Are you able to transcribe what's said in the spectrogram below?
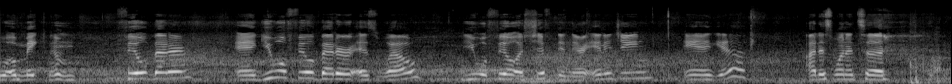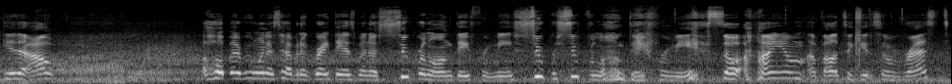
will make them feel better, and you will feel better as well. You will feel a shift in their energy. And yeah, I just wanted to get it out. I hope everyone is having a great day. It's been a super long day for me, super, super long day for me. So I am about to get some rest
